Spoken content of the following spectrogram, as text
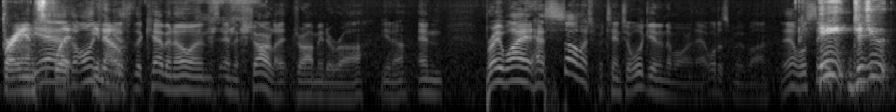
brand yeah, split, the only you thing know, is the Kevin Owens and the Charlotte draw me to Raw. You know, and Bray Wyatt has so much potential. We'll get into more of that. We'll just move on. Yeah, we'll see. he did you?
